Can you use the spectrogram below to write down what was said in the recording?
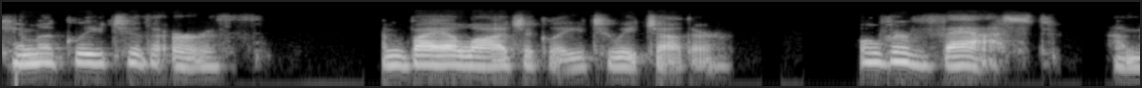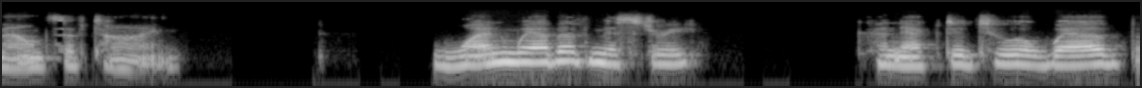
chemically to the Earth, and biologically to each other over vast amounts of time. One web of mystery connected to a web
